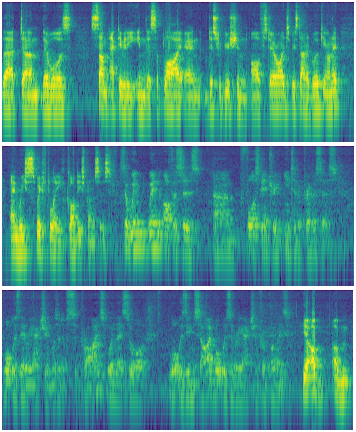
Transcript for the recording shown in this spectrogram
that um, there was some activity in the supply and distribution of steroids, we started working on it, and we swiftly got these premises. So when, when officers um, forced entry into the premises, what was their reaction? Was it a surprise when they saw what was inside? What was the reaction from police? Yeah, um, um,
